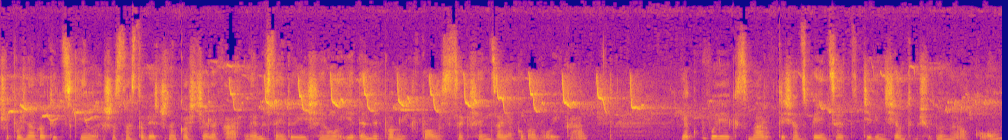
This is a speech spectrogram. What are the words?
Przy późnogotyckim XVI-wiecznym kościele farnym znajduje się jedyny pomnik w Polsce księdza Jakuba Wójka. Jakub Wójek zmarł w 1597 roku,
